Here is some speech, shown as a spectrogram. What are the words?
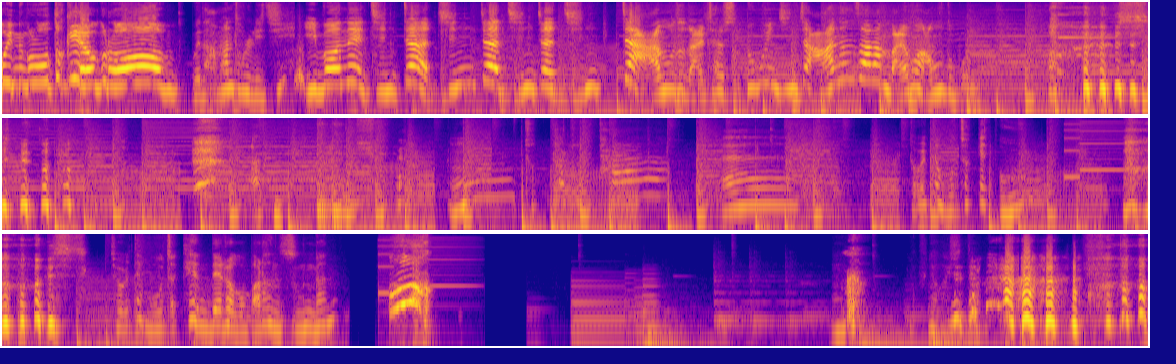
가고 있는 걸 어떻게 해요 그럼? 왜 나만 돌리지? 이번에 진짜 진짜 진짜 진짜 아무도 날 찾을 수. 누구인 진짜 아는 사람 말고는 아무도 몰라. 음. 아 절대 못 찾겠. 오? 씨, 절대 못 찾겠는데 라고 말하는 순간. 어! 음, 그냥 하시더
